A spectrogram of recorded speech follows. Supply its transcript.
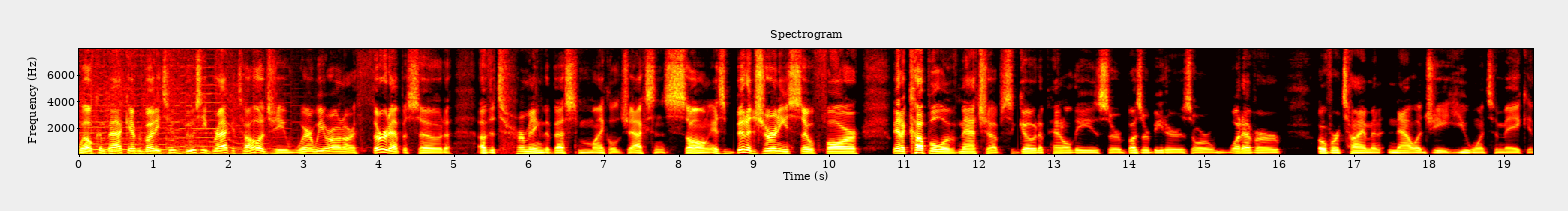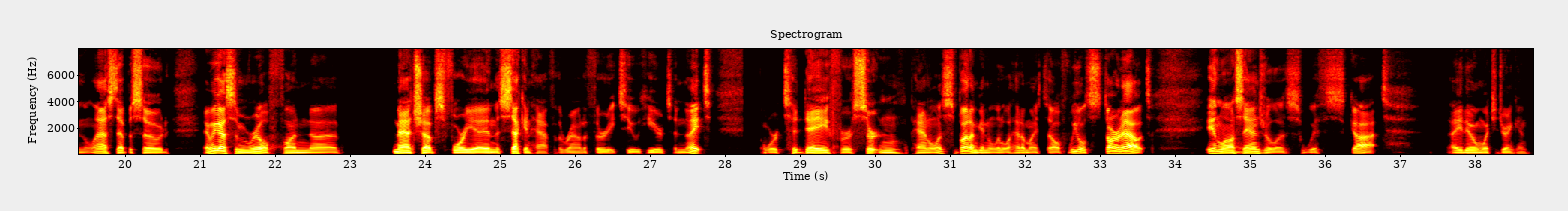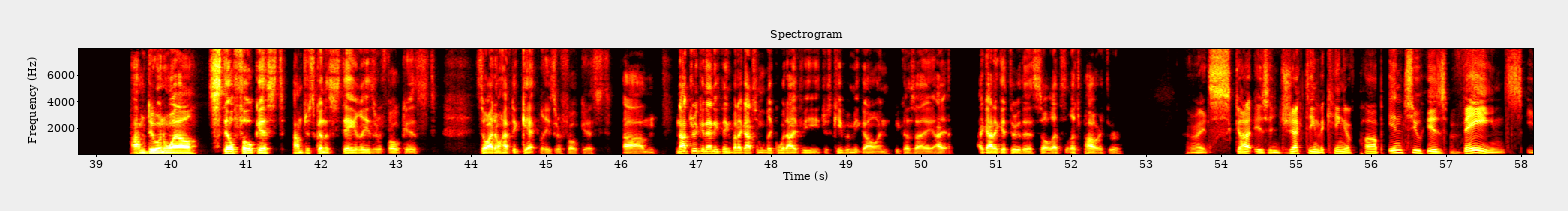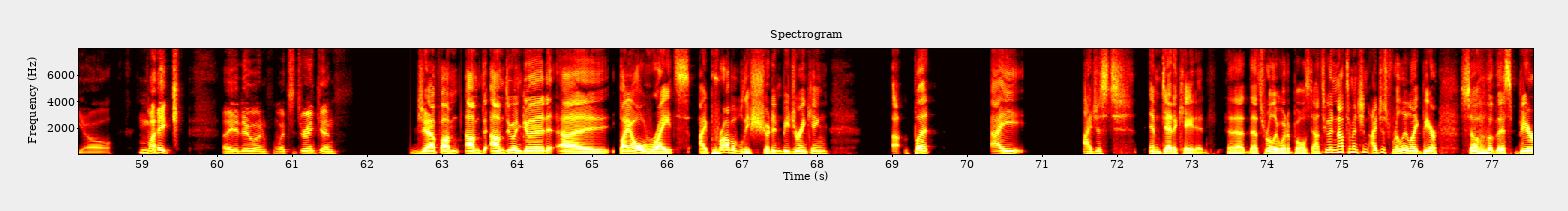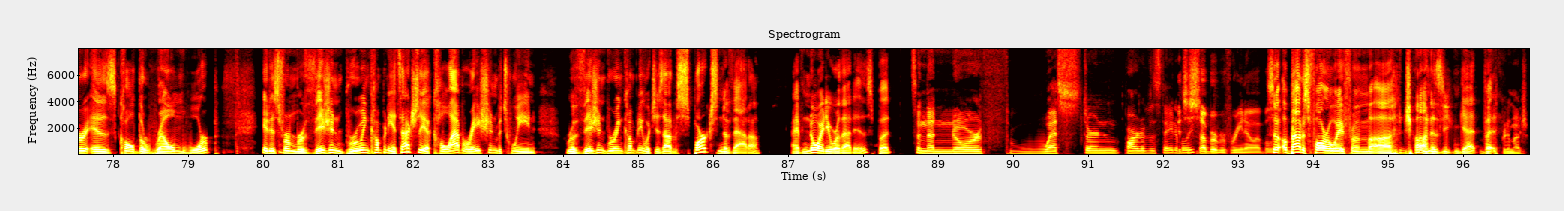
Welcome back, everybody, to Boozy Bracketology, where we are on our third episode of determining the best Michael Jackson song. It's been a journey so far. We had a couple of matchups go to penalties or buzzer beaters or whatever overtime analogy you want to make in the last episode. And we got some real fun uh, matchups for you in the second half of the round of 32 here tonight or today for certain panelists, but I'm getting a little ahead of myself. We will start out in Los Angeles with Scott. How you doing? What you drinking? I'm doing well. Still focused. I'm just gonna stay laser focused, so I don't have to get laser focused. Um, not drinking anything, but I got some liquid IV, just keeping me going because I I, I got to get through this. So let's let's power through. All right, Scott is injecting the king of pop into his veins, yo. Mike, how you doing? What you drinking? Jeff, I'm I'm I'm doing good. Uh, by all rights, I probably shouldn't be drinking, uh, but I I just am dedicated. That that's really what it boils down to, and not to mention, I just really like beer. So this beer is called the Realm Warp. It is from Revision Brewing Company. It's actually a collaboration between Revision Brewing Company, which is out of Sparks, Nevada. I have no idea where that is, but it's in the northwestern part of the state, I it's believe. a suburb of Reno, I believe. so about as far away from uh, John as you can get. But Pretty much.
